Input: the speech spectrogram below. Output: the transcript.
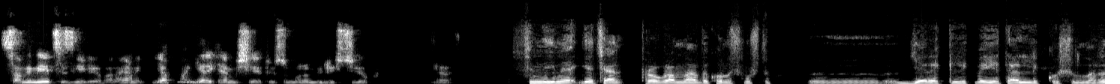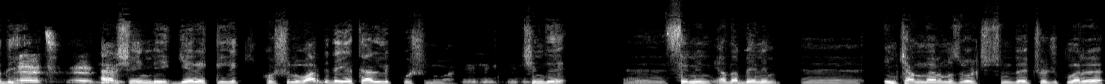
samimiyetsiz geliyor bana. Yani yapman gereken bir şey yapıyorsun. Bunun bir lüksü yok. Evet. Şimdi yine geçen programlarda konuşmuştuk. Ee, gereklilik ve yeterlilik koşulları diye. Evet, evet. Her evet. şeyin bir gereklilik koşulu var, bir de yeterlilik koşulu var. Hı hı hı. Şimdi e, senin ya da benim e, imkanlarımız ölçüsünde çocukları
